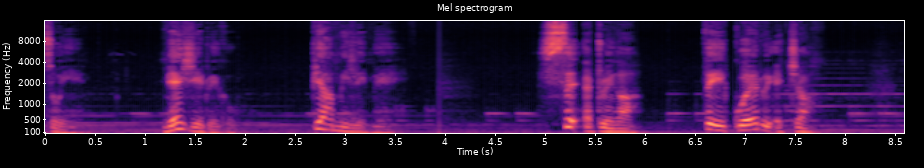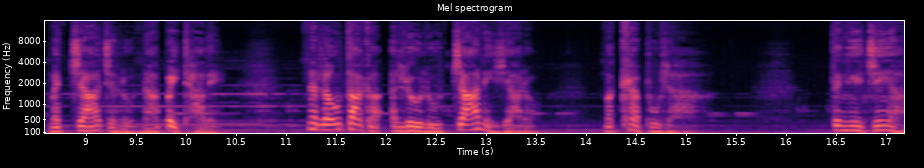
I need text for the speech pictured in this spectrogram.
ဆိုရင် မျက်ရည်တွေကို ပြမိလိမ့်မယ်စစ်အတွင်ကသေကွဲတွေအကြောင်းမကြားကြလို့နားပိတ်ထားလေနှလုံးသားကအလိုလိုကြားနေရတော့မခတ်ဘူးလား တငယ်ချင်းဟာ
